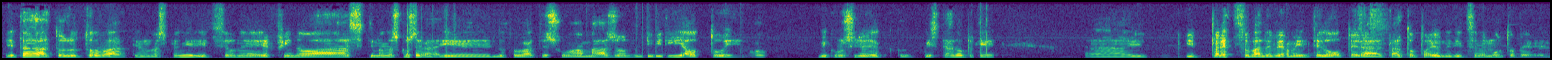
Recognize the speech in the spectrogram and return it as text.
e tra l'altro lo trovate in una splendida edizione fino a settimana scorsa e lo trovate su Amazon DVD a 8 euro. Vi consiglio di acquistarlo perché uh, il, il, prezzo vale veramente l'opera. Tra l'altro poi è un'edizione molto ben,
